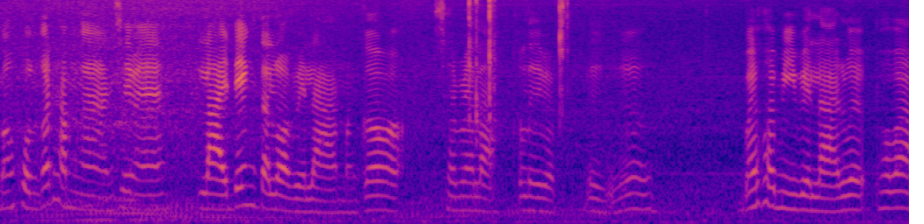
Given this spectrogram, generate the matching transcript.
บางคนก็ทำงานใช่ไหมลายเด้งตลอดเวลามันก็ใช่ไหมล่ะก็เลยแบบเออไม่ค่อยมีเวลาด้วย เพราะว่า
